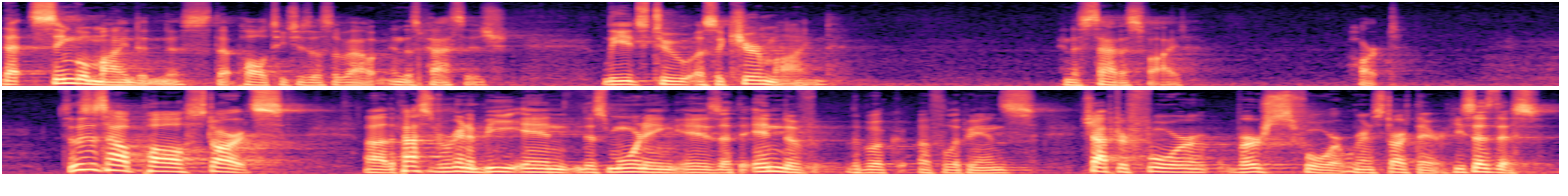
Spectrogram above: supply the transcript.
that single mindedness that Paul teaches us about in this passage leads to a secure mind and a satisfied heart. So, this is how Paul starts. Uh, the passage we're going to be in this morning is at the end of the book of Philippians, chapter 4, verse 4. We're going to start there. He says this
